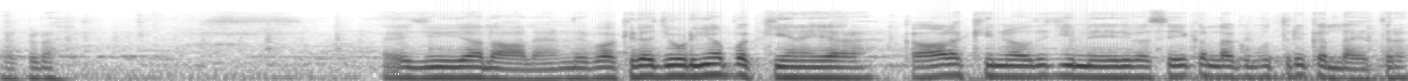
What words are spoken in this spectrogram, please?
ਤਕੜਾ ਇਹ ਜੀ ਜਾਂ ਲਾ ਲੈਣ ਦੇ ਬਾਕੀ ਤਾਂ ਜੋੜੀਆਂ ਪੱਕੀਆਂ ਨੇ ਯਾਰ। ਕਾਲ ਅੱਖੀ ਨਾਲ ਉਹਦੇ ਚੀਨੇ ਦੀ ਬਸ ਇਹ ਕੱਲਾ ਕਬੂਤਰ ਹੀ ਕੱਲਾ ਇੱਧਰ।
